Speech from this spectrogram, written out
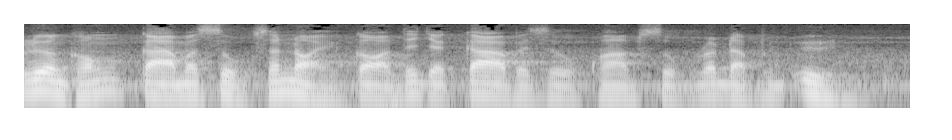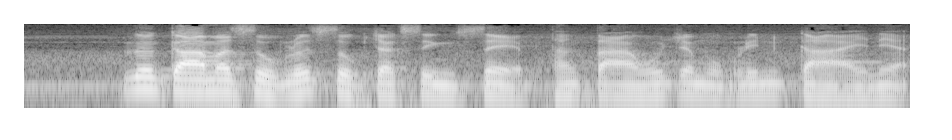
เรื่องของการมาสุขซะหน่อยก่อนที่จะก้าวไปสู่ความสุขระดับอื่นๆ เรื่องการมาสุขหรือสุขจากสิ่งเสพทางตาหูจมูกลิ้นกายเนี่ย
